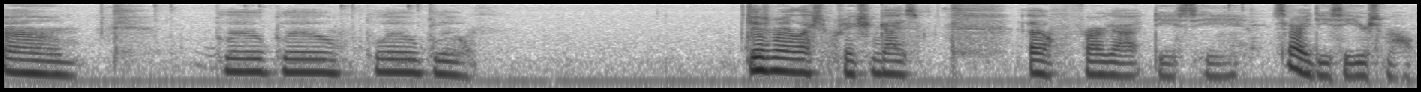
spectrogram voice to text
Um, blue, blue, blue, blue. There's my election prediction, guys. Oh, forgot DC. Sorry, DC, you're small.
